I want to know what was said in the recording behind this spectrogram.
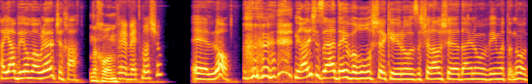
היה ביום ההולדת שלך. נכון. והבאת משהו? אה, לא. נראה לי שזה היה די ברור שכאילו זה שלב שעדיין לא מביאים מתנות.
